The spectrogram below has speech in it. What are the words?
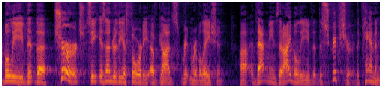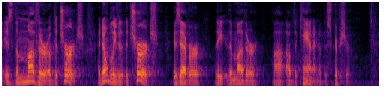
believe that the church, see, is under the authority of God's written revelation. Uh, that means that I believe that the scripture, the canon, is the mother of the church. I don't believe that the church is ever the, the mother uh, of the canon, of the scripture.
